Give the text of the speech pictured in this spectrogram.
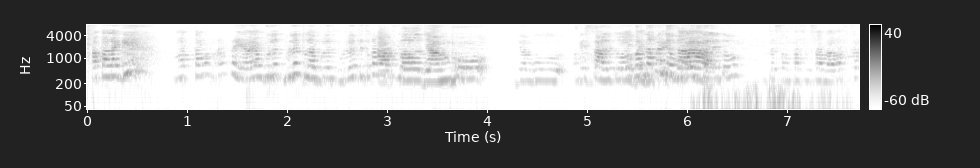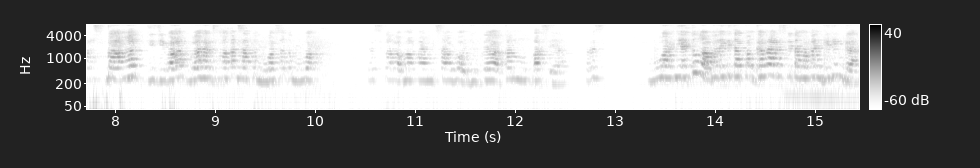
Apalagi motong apa ya yang bulat-bulat lah bulat-bulat itu kan Apel, jambu, jambu kristal itu. Iya, Lo pernah jambu kristal. itu? itu sumpah susah banget, keras banget, jijik banget. Gue harus makan satu buah satu buah. Terus kalau makan sawo juga kan mupas ya. Terus buahnya itu nggak boleh kita pegang harus kita makan gini nggak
